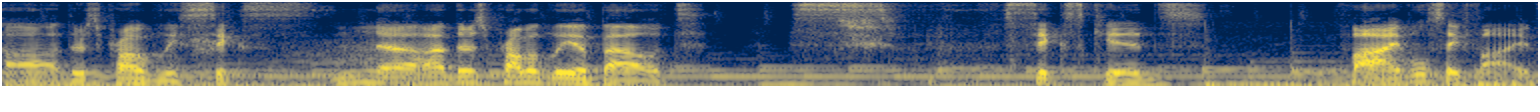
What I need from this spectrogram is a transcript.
Uh, there's probably six. No, there's probably about six kids. Five. We'll say five.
